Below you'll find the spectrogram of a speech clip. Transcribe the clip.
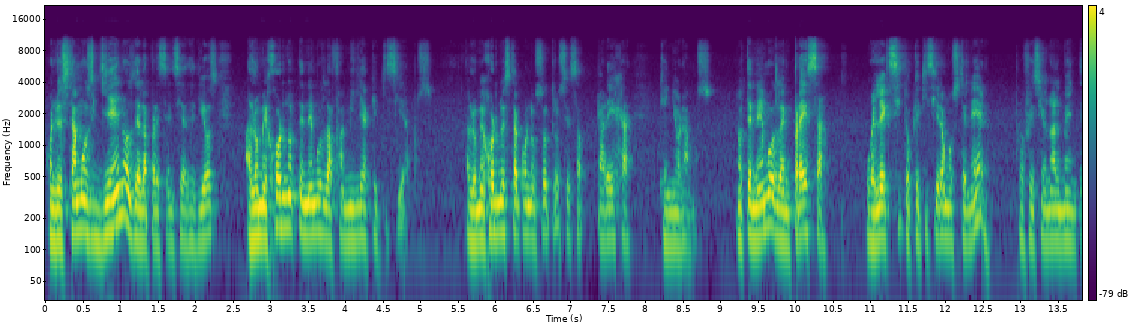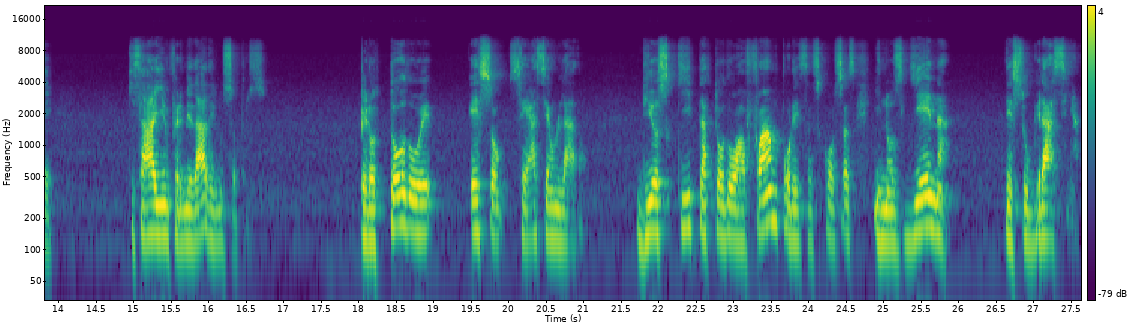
cuando estamos llenos de la presencia de Dios, a lo mejor no tenemos la familia que quisiéramos. A lo mejor no está con nosotros esa pareja que añoramos. No tenemos la empresa o el éxito que quisiéramos tener profesionalmente. Quizá hay enfermedad en nosotros. Pero todo e, eso se hace a un lado. Dios quita todo afán por esas cosas y nos llena de su gracia,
